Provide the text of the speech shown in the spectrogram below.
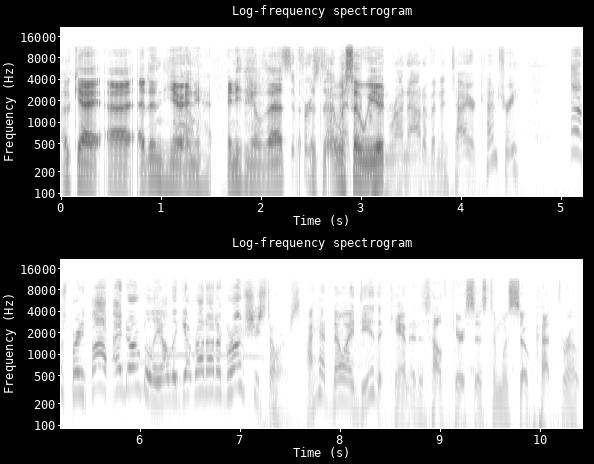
Okay, uh, I didn't hear any anything of that. The first It was I've so ever weird. Been run out of an entire country. That was pretty fun. I normally only get run out of grocery stores. I had no idea that Canada's healthcare system was so cutthroat.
